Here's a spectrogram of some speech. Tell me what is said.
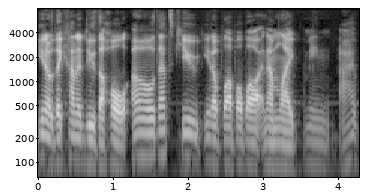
you know, they kind of do the whole, "Oh, that's cute," you know, blah blah blah, and I'm like, I mean, I have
